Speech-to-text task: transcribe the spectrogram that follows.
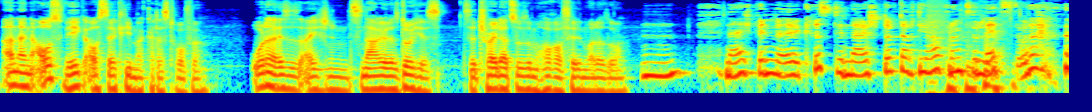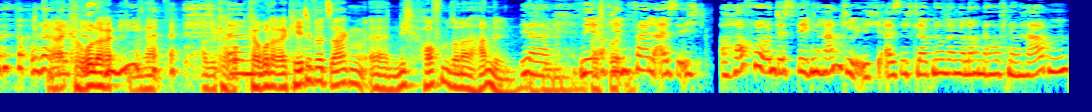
einen Ausweg aus der Klimakatastrophe? Oder ist es eigentlich ein Szenario, das durch ist? Ist der Trailer zu so einem Horrorfilm oder so. Mhm. Na, ich bin äh, Christin, da stirbt auch die Hoffnung zuletzt, oder? oder ja, Carola, ja, also Car ähm, Carola Rakete wird sagen, äh, nicht hoffen, sondern handeln. Ja, deswegen, nee, auf jeden Fall. Also ich hoffe und deswegen handle ich. Also ich glaube, nur wenn wir noch eine Hoffnung haben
